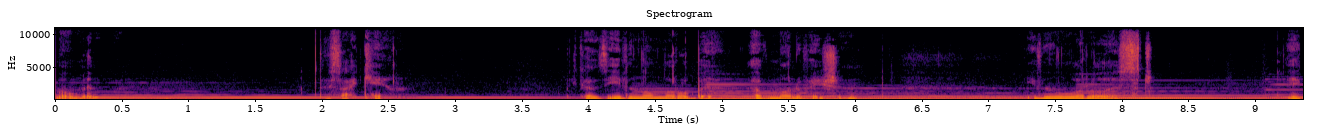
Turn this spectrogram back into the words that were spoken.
moment. This I can. Because even the little bit of motivation, even the littlest, it,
